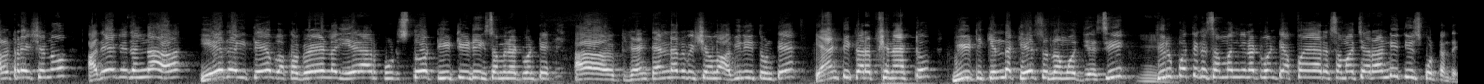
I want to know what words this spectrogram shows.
ఆల్టరేషన్ అదే విధంగా ఏదైతే ఒకవేళ ఏఆర్ ఫుడ్స్తో టీటీడీకి సంబంధించినటువంటి టెండర్ విషయంలో అవినీతి ఉంటే యాంటీ కరప్షన్ యాక్ట్ వీటి కింద కేసు నమోదు చేసి తిరుపతికి సంబంధించినటువంటి ఎఫ్ఐఆర్ సమాచారాన్ని తీసుకుంటుంది.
